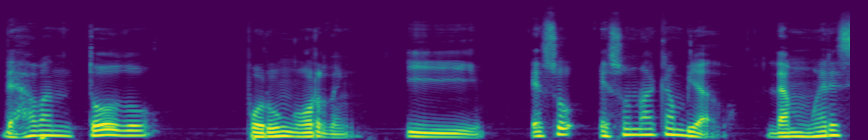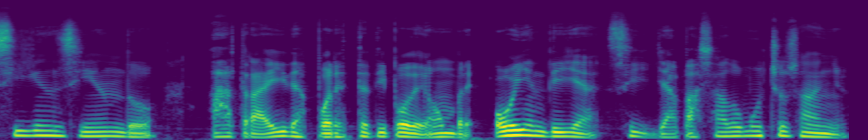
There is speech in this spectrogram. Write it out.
Dejaban todo por un orden. Y eso, eso no ha cambiado. Las mujeres siguen siendo atraídas por este tipo de hombre. Hoy en día, sí, ya ha pasado muchos años.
